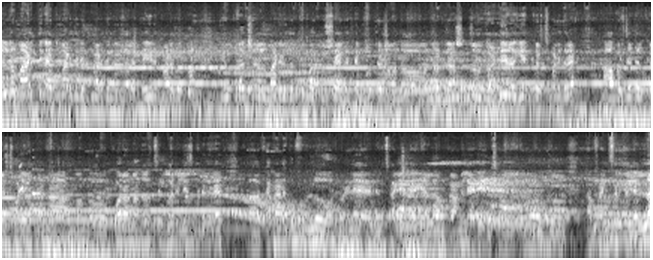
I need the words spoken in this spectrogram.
ಎಲ್ಲರೂ ಮಾಡ್ತೀನಿ, ಅದು ಮಾಡ್ತೀನಿ, ಇದು ಮಾಡ್ತೀನಿ ಅನ್ನೋದೆಲ್ಲ ಕೈ ಹಿಡಿದು ಮಾಡಬೇಕು. ನೀವು ಪ್ರೊಡಕ್ಷನಲ್ಲಿ ಮಾಡಿರೋದು ತುಂಬ ಖುಷಿ ಆಗುತ್ತೆ. ಮೂರ್ತಣ ಒಂದು ಒಂದು ಅಷ್ಟು ದೊಡ್ಡ ಇರೋಗಿ ಏನು ಖರ್ಚು ಮಾಡಿದರೆ ಆ ಬಜೆಟಲ್ಲಿ ಖರ್ಚು ಮಾಡಿ ಇವತ್ತು ನನ್ನ ಒಂದು ಫೋರ್ ಅನ್ನೋದು ಸಿನಿಮಾ ರಿಲೀಸ್ ಮಾಡಿದರೆ ಕರ್ನಾಟಕ ಫುಲ್ಲು ಒಂದು ಒಳ್ಳೆ ರಿಲೀಸ್ ಆಗಿದೆ. ಎಲ್ಲ ಫ್ಯಾಮಿಲಿ ಆಡಿಯನ್ಸು ಹುಡುಗರು ನಮ್ಮ ಫ್ರೆಂಡ್ಸ್ ಸರ್ಕಲ್ ಎಲ್ಲ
